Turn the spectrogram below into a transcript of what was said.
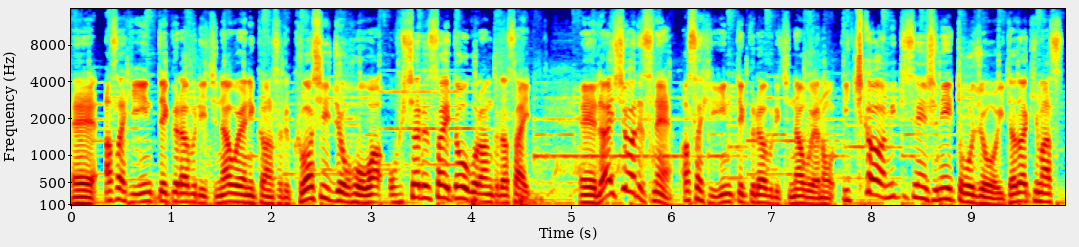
えー、朝日インテクラブリッチ名古屋に関する詳しい情報はオフィシャルサイトをご覧ください、えー、来週はですね朝日インテクラブリッチ名古屋の市川美樹選手に登場いただきます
